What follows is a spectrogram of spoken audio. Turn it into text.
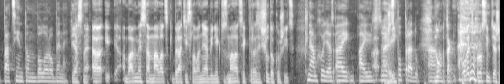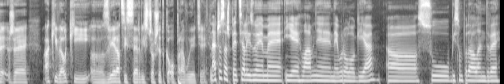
pacientom bolo robené. Jasné. A, a bavíme sa Malacky Bratislava, nie aby niekto z Malaciek teraz išiel do Košic. K nám chodia aj, aj a, z Popradu. Áno. No tak povedz prosím ťa, že, že aký veľký uh, zvierací servis, čo všetko opravujete? Na čo sa špecializujeme je hlavne neurológia. Uh, sú, by som povedala, len dve,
